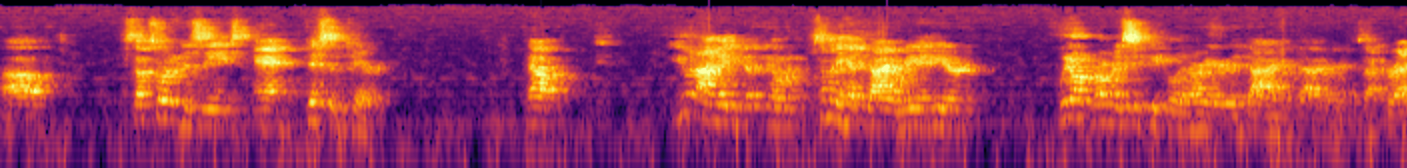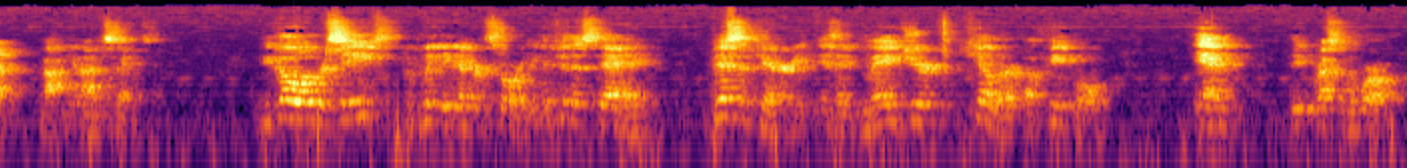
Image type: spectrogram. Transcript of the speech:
uh, some sort of disease and dysentery. Now, you and I maybe, you know, when somebody has diarrhea here, we don't normally see people in our area dying of diarrhea. Is that correct? Not in the United States. If you go overseas, completely different story. Even to this day, dysentery is a major killer of people in the rest of the world.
